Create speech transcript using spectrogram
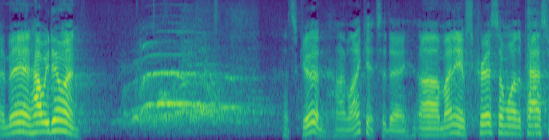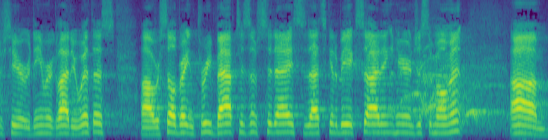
Amen. How we doing? That's good. I like it today. Uh, my name's Chris. I'm one of the pastors here at Redeemer. Glad you're with us. Uh, we're celebrating three baptisms today, so that's going to be exciting here in just a moment. Um,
